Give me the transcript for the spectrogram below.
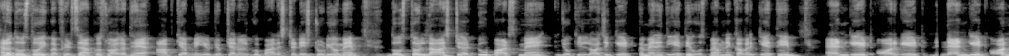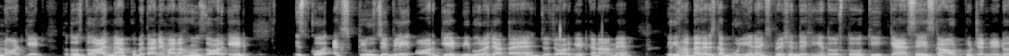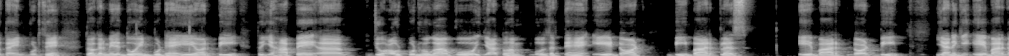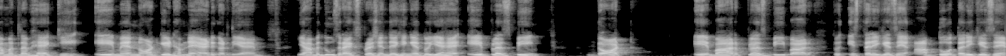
Hello दोस्तों, एक बार फिर से आपका स्वागत है आपके अपने YouTube channel Gopal study studio में। दोस्तों लास्ट टू पार्ट्स में जो कि लॉजिक गेट पे मैंने दिए थे उसमें हमने कवर किए थे एंड गेट, और गेट, नैंड गेट और नॉट गेट। तो दोस्तों आज मैं आपको बताने वाला हूँ ज़ोर गेट। इसको एक्सक्लूसिवली और गेट भी बोला जाता है, जो ज़ोर गेट का नाम है। तो यहाँ पे अगर इसका बुलियन एक्सप्रेशन देखेंगे दोस्तों कि कैसे इसका आउटपुट जनरेट होता है इनपुट से, तो अगर मेरे दो इनपुट हैं ए और बी, तो यहाँ पे अ जो आउटपुट होगा वो या तो हम बोल सकते हैं A dot B bar plus A bar dot B यानी कि ए बार का मतलब है कि ए में नॉट गेट हमने ऐड कर दिया है। यहाँ पे दूसरा एक्सप्रेशन देखेंगे तो यह है A plus B dot A bar plus B bar तो इस तरीके से आप दो तरीके से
